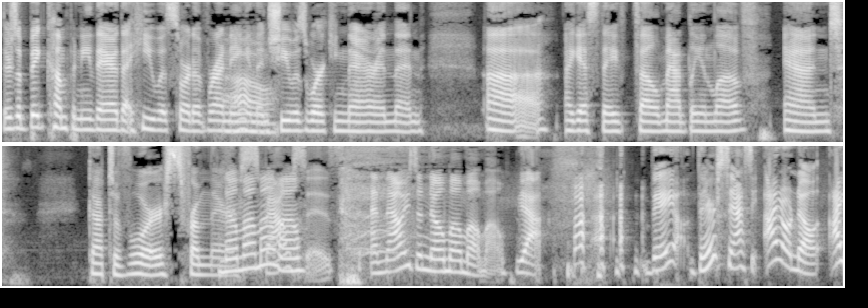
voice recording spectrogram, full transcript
there's a big company there that he was sort of running, and Oh. then she was working there, and then uh, I guess they fell madly in love and got divorced from their No spouses, and now he's a no mo momo. Yeah. they they're sassy. I don't know. I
